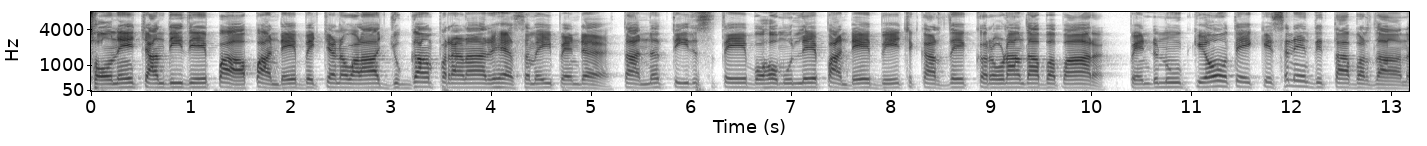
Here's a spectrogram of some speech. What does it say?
ਸੋਨੇ ਚਾਂਦੀ ਦੇ ਭਾਅ ਭਾਂਡੇ ਵੇਚਣ ਵਾਲਾ ਜੁੱਗਾਂ ਪੁਰਾਣਾ ਰਹੱਸਮਈ ਪਿੰਡ। ਧਨ ਤੀਰਸ ਤੇ ਬਹੁਮੁੱਲੇ ਭਾਂਡੇ ਵੇਚ ਕਰਦੇ ਕਰੋੜਾਂ ਦਾ ਵਪਾਰ। ਪਿੰਡ ਨੂੰ ਕਿਉਂ ਤੇ ਕਿਸ ਨੇ ਦਿੱਤਾ ਵਰਦਾਨ?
